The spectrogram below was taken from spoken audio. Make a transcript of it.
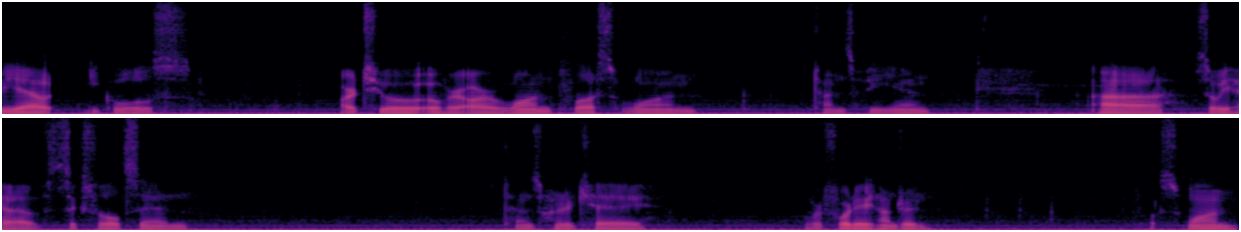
V out equals R2 over R1 plus 1 times V in. Uh, so we have 6 volts in times 100k over 4800 plus 1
